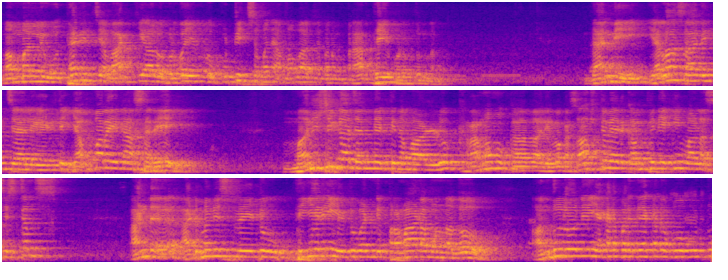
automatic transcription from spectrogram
మమ్మల్ని ఉద్ధరించే వాక్యాలు హృదయంలో పుట్టించమని అమ్మవారిని మనం ప్రార్థయపడుతున్నాం. దాన్ని ఎలా సాధించాలి అంటే ఎవరైనా సరే మనిషిగా జన్మెత్తిన వాళ్ళు క్రమము కావాలి. ఒక సాఫ్ట్వేర్ కంపెనీకి వాళ్ళ సిస్టమ్స్ అండ్ అడ్మినిస్ట్రేటివ్ థియరీ ఎటువంటి ప్రమాణం ఉన్నదో అందులోనే ఎక్కడ పడితే ఎక్కడ పోకూడదు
